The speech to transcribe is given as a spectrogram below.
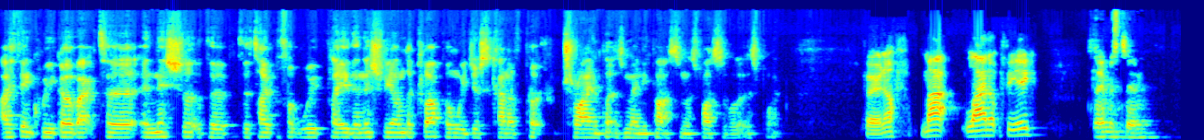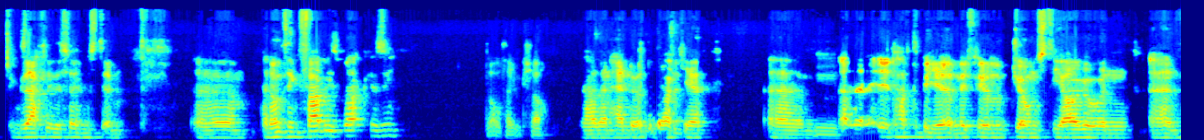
I think we go back to initial the the type of football we played initially under Klopp, and we just kind of put try and put as many past them as possible at this point. Fair enough, Matt. Line up for you. Same as Tim. Exactly the same as Tim. Um, I don't think Fabi's back, is he? Don't think so. Now then Hendo at the back, yeah. Um, mm. And then it'd have to be a midfield of Jones, Thiago, and and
